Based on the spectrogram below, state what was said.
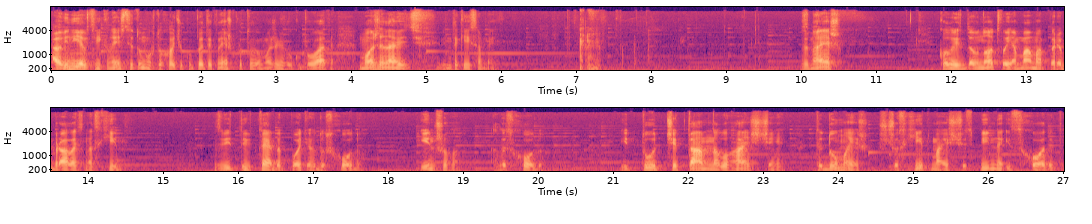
Але він є в цій книжці, тому хто хоче купити книжку, то може його купувати. Може навіть він такий самий. Знаєш, колись давно твоя мама перебралась на схід. Звідти в тебе потяг до сходу. Іншого, але сходу. І тут чи там, на Луганщині, ти думаєш, що схід має щось спільне із сходити,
